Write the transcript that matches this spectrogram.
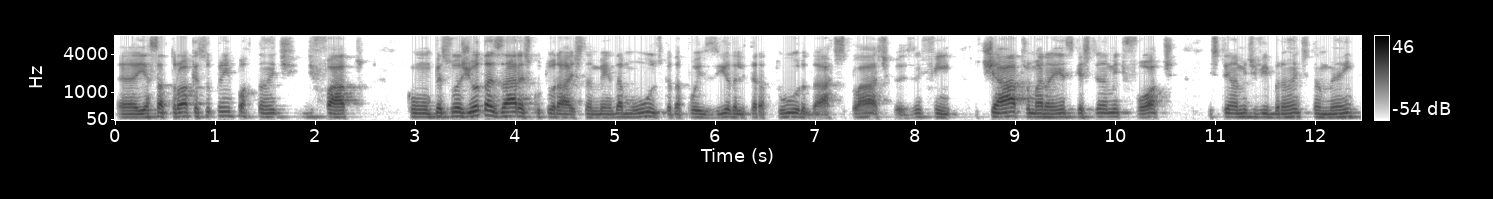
é, e essa troca é super importante, de fato com pessoas de outras áreas culturais também, da música, da poesia, da literatura, das artes plásticas, enfim, o teatro maranhense, que é extremamente forte, extremamente vibrante também,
